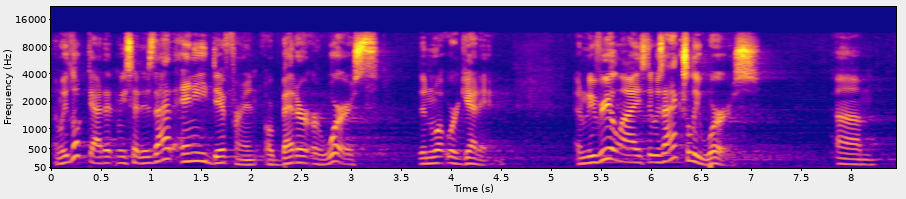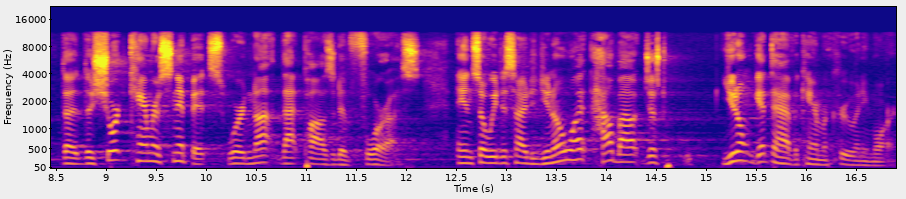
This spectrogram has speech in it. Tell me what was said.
and we looked at it and we said, is that any different or better or worse than what we're getting? And we realized it was actually worse. Um, the, the short camera snippets were not that positive for us. And so we decided, you know what? How about just you don't get to have a camera crew anymore.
